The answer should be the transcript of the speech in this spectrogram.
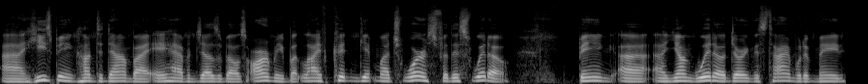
uh, he's being hunted down by Ahab and Jezebel's army, but life couldn't get much worse for this widow. Being a, a young widow during this time would have made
